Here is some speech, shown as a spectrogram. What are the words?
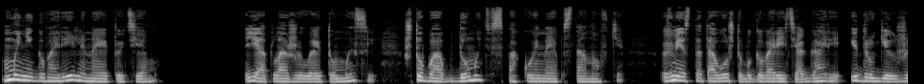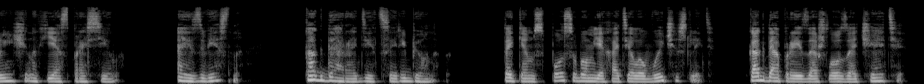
Мы не говорили на эту тему. Я отложила эту мысль, чтобы обдумать в спокойной обстановке — Вместо того, чтобы говорить о Гарри и других женщинах, я спросила, а известно, когда родится ребенок? Таким способом я хотела вычислить, когда произошло зачатие.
